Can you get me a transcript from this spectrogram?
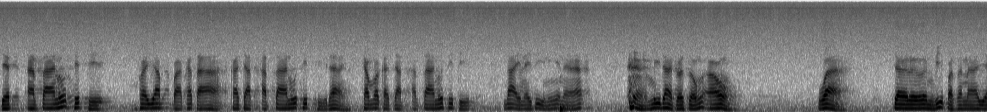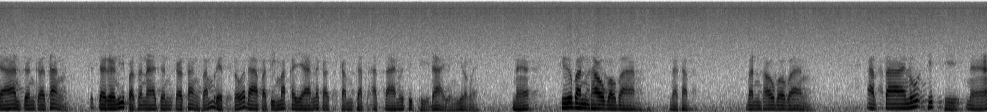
เจ็ดอัตตานุทิฏฐิพยับปะคตาขจัดอัตตานุทิฏฐิได้คำว่าขจัดอัตตานุทิฏฐิได้ในที่นี้นะ มิได้ประสงค์เอา ว่าเจริญวิปัสนาญาณจนกระทั่งเจริญวิปัสนาจนกระทั่งสำเร็จโสดาปฏิมัคคยานแล้วก็กำจัดอัตตานุทิฏฐิได้อย่างนี้หรอกนะนะคือบรรเทาเบาบางนะครับ บรรเทาเบาบาง อัตตานุทิฏฐินะ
